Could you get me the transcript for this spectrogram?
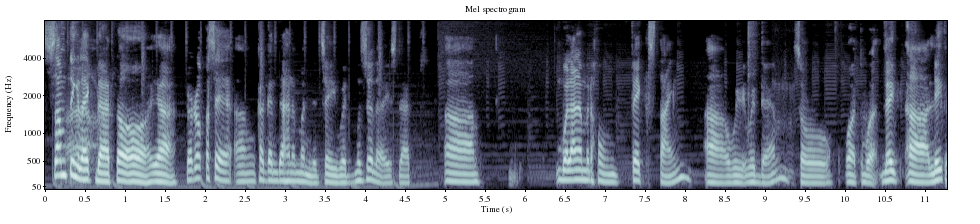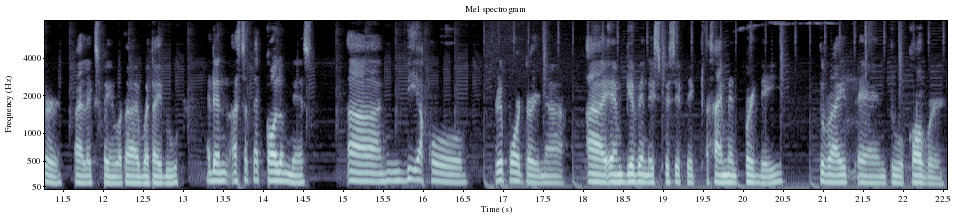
something like Ah. that oo yeah pero kasi ang kagandahan naman let's say with Mozilla is that uh, wala naman akong fixed time uh with, with them Mm. so what what like uh later I'll explain what I what I do and then as a tech columnist uh hindi ako reporter na I am given a specific assignment per day to write and to cover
